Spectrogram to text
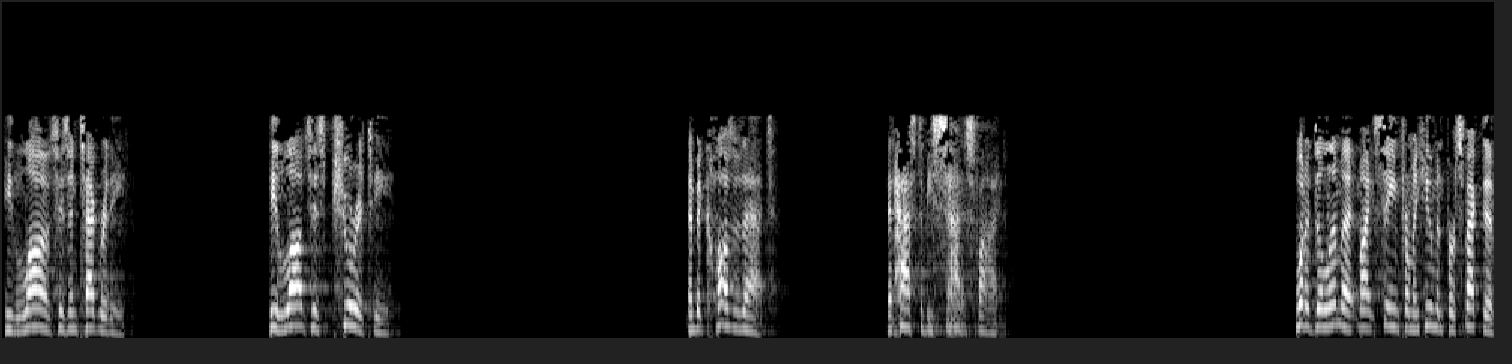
He loves His integrity. He loves His purity. And because of that, it has to be satisfied. What a dilemma it might seem from a human perspective.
